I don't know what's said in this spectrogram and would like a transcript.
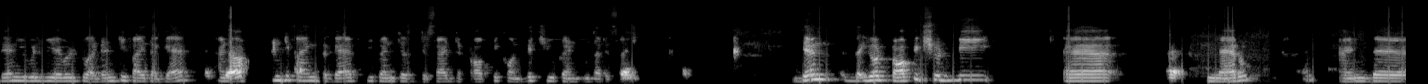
then you will be able to identify the gap and after identifying the gap you can just decide the topic on which you can do the research then the, your topic should be uh, narrow and uh,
